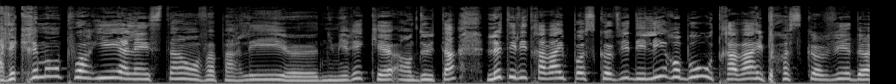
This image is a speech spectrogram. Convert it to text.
Avec Raymond Poirier, à l'instant, on va parler euh, numérique euh, en deux temps. Le télétravail post-COVID et les robots au travail post-COVID.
